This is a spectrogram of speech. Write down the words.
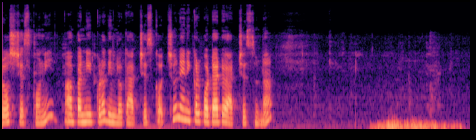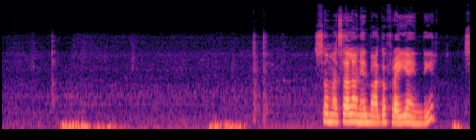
రోస్ట్ చేసుకొని ఆ పన్నీర్ కూడా దీనిలోకి యాడ్ చేసుకోవచ్చు. నేను ఇక్కడ పొటాటో యాడ్ చేస్తున్నా. సో మసాలా అనేది బాగా ఫ్రై అయింది. సో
